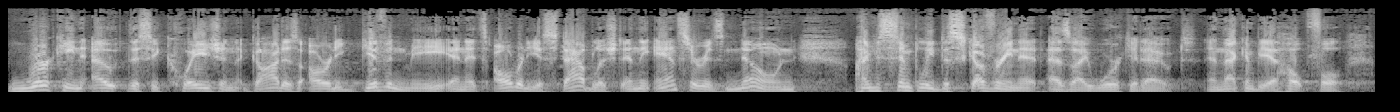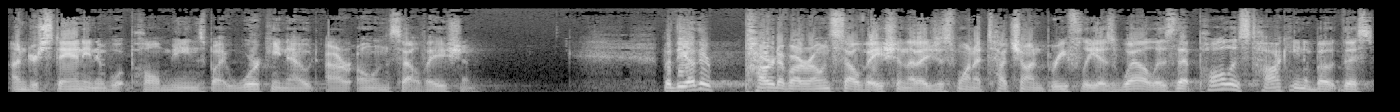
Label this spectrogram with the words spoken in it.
working out this equation that God has already given me, and it's already established, and the answer is known. I'm simply discovering it as I work it out. And that can be a helpful understanding of what Paul means by working out our own salvation. But the other part of our own salvation that I just want to touch on briefly as well is that Paul is talking about this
